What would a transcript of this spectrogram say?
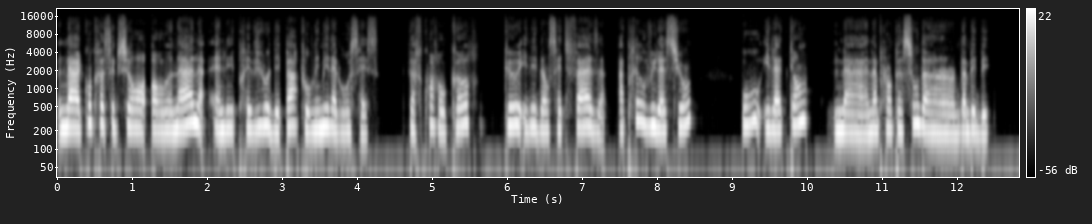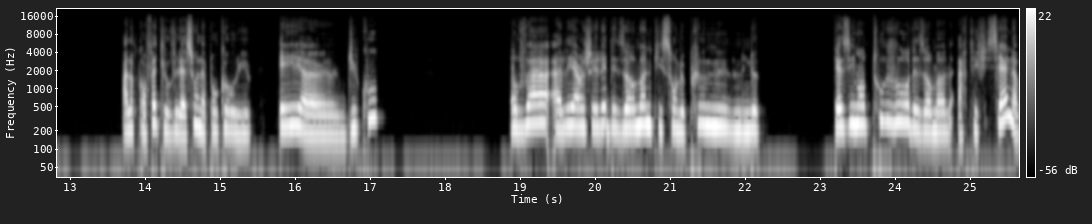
La contraception hormonale, elle est prévue au départ pour mimer la grossesse, faire croire au corps qu'il est dans cette phase après ovulation où il attend l'implantation d'un bébé. Alors qu'en fait, l'ovulation n'a pas encore eu lieu. Et euh, du coup, on va aller ingérer des hormones qui sont le plus, le, quasiment toujours des hormones artificielles,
